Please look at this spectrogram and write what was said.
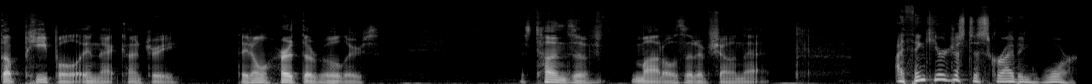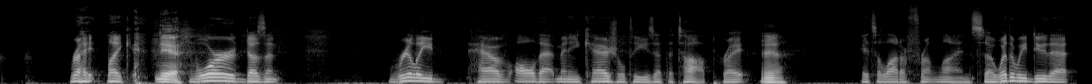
the people in that country. They don't hurt the rulers there's tons of models that have shown that I think you're just describing war, right? Like yeah war doesn't really have all that many casualties at the top, right? yeah It's a lot of front lines. So whether we do that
